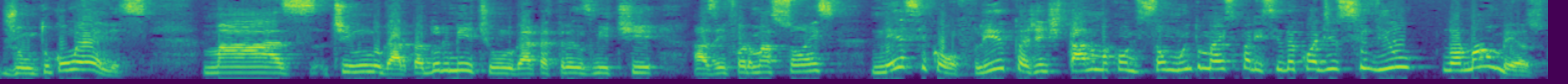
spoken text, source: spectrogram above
junto com eles mas tinha um lugar para dormir, tinha um lugar para transmitir as informações. Nesse conflito, a gente está numa condição muito mais parecida com a de civil normal mesmo.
